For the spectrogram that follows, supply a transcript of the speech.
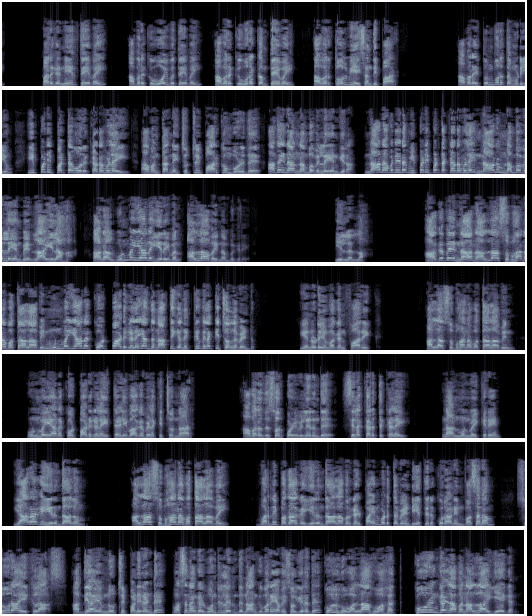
பருக நீர் தேவை அவருக்கு ஓய்வு தேவை அவருக்கு உறக்கம் தேவை அவர் தோல்வியை சந்திப்பார் அவரை துன்புறுத்த முடியும். இப்படிப்பட்ட ஒரு கடவுளை அவன் தன்னை சுற்றி பார்க்கும் பொழுது அதை நான் நம்பவில்லை என்கிறான். நான் அவனிடம் இப்படிப்பட்ட கடவுளை நானும் நம்பவில்லை என்பேன். லா இலாஹா. ஆனால் உண்மையான இறைவன் அல்லாவை நம்புகிறேன். இல்லல்லா. ஆகவே நான் அல்லாஹ் சுபானவத்தாலாவின் உண்மையான கோட்பாடுகளை அந்த நாத்திகனுக்கு விளக்கிச் சொல்ல வேண்டும். என்னுடைய மகன் ஃபாரிக் அல்லாஹ் சுபானவத்தாலாவின் உண்மையான கோட்பாடுகளை தெளிவாக விளக்கிச் சொன்னார். அவரது சொற்பொழிவிலிருந்து சில கருத்துக்களை நான் முன்வைக்கிறேன். யாராக இருந்தாலும் அல்லாஹ் சுபான வத்தாலாவை வர்ணிப்பதாக இருந்தால் அவர்கள் பயன்படுத்த வேண்டிய திருக்குரானின் வசனம் சூரா இக்லாஸ் அத்தியாயம் நூற்றி பனிரெண்டு வசனங்கள் ஒன்றிலிருந்து நான்கு வரை அவை சொல்கிறது குல்ஹு அல்லாஹு அஹத். கூறுங்கள் அவன் அல்லாஹ் ஏகன்.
